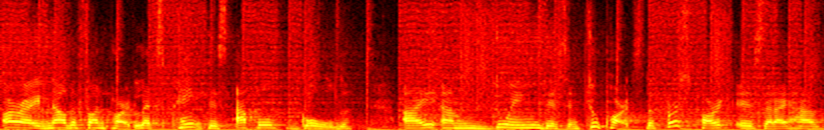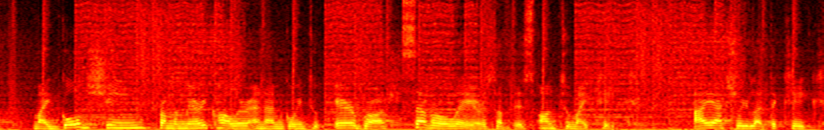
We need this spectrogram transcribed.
All right, now the fun part. Let's paint this apple gold. I am doing this in two parts. The first part is that I have my gold sheen from Americolor and I'm going to airbrush several layers of this onto my cake. I actually let the cake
